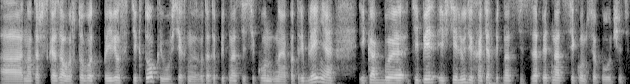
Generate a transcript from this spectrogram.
А, Наташа сказала, что вот появился ТикТок, и у всех вот это 15-секундное потребление, и как бы теперь и все люди хотят 15, за 15 секунд все получить.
